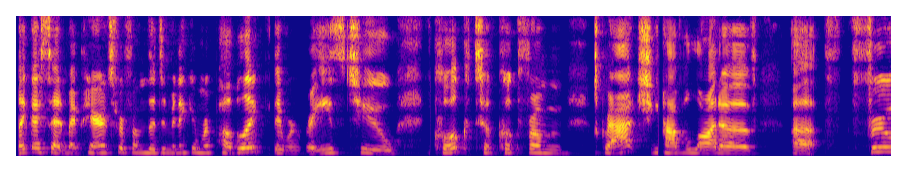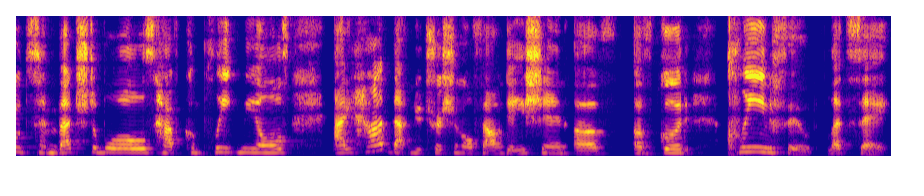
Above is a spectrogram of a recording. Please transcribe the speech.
Like I said, my parents were from the Dominican Republic. They were raised to cook, to cook from scratch. You have a lot of uh, fruits and vegetables, have complete meals. I had that nutritional foundation of of good, clean food, let's say.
